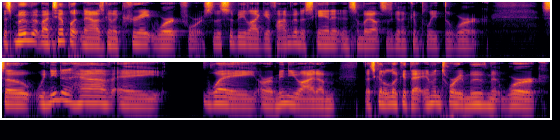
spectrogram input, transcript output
This movement by template now is going to create work for us. So this would be like if I'm going to scan it and somebody else is going to complete the work. So we need to have a way or a menu item that's going to look at that inventory movement work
